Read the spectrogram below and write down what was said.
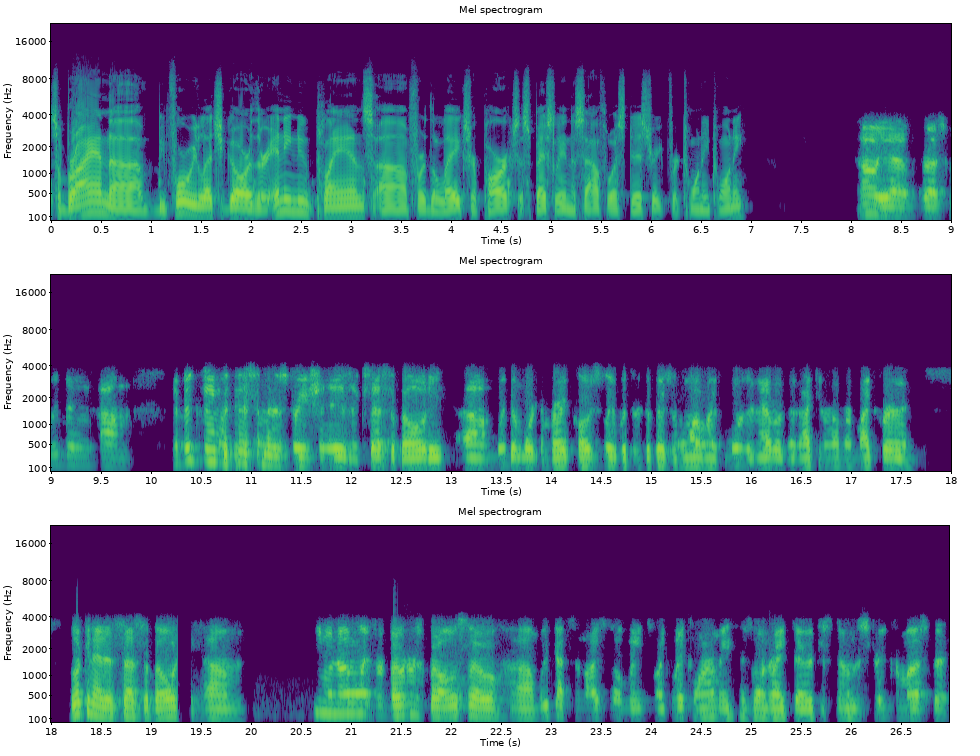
So, Brian, uh, before we let you go, are there any new plans uh, for the lakes or parks, especially in the Southwest District, for 2020? Oh yeah, Russ. We've been um, the big thing with this administration is accessibility. Um, we've been working very closely with the Division of Wildlife more than ever that I can remember in my career, and looking at accessibility. Um, you know, not only for boaters, but also um, we've got some nice little lakes like Lake Laramie is one right there just down the street from us that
